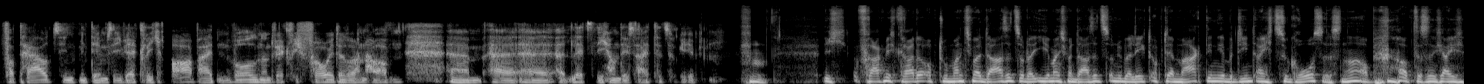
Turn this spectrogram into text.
vertraut sind, mit dem sie wirklich arbeiten wollen und wirklich Freude daran haben, ähm, äh, äh, letztlich an die Seite zu geben. Hm. Ich frage mich gerade, ob du manchmal da sitzt oder ihr manchmal da sitzt und überlegt, ob der Markt, den ihr bedient, eigentlich zu groß ist. Ne? Ob, ob, das nicht eigentlich,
